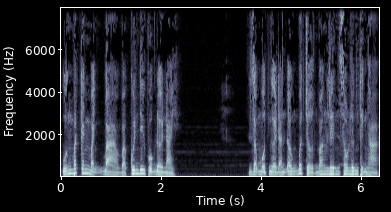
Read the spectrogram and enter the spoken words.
Uống bát canh mạnh bà và quên đi cuộc đời này. Giọng một người đàn ông bất chợt vang lên sau lưng Thịnh Hạ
